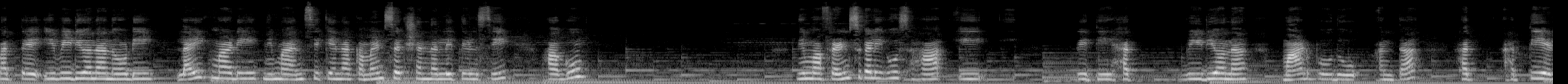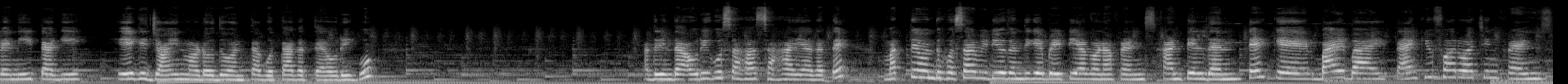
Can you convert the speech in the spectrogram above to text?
ಮತ್ತೆ ಈ ವಿಡಿಯೋನ ನೋಡಿ, ಲೈಕ್ ಮಾಡಿ, ನಿಮ್ಮ ಅನಿಸಿಕೆನ ಕಮೆಂಟ್ ಸೆಕ್ಷನ್ನಲ್ಲಿ ತಿಳಿಸಿ. ಹಾಗೂ ನಿಮ್ಮ ಫ್ರೆಂಡ್ಸ್ಗಳಿಗೂ ಸಹ ಈ ರೀತಿ ಹತ್, ವಿಡಿಯೋನ ಮಾಡ್ಬೋದು ಅಂತ, ಹತ್, ಹತ್ತಿ ಎಳೆ ನೀಟಾಗಿ ಹೇಗೆ ಜಾಯಿನ್ ಮಾಡೋದು ಅಂತ ಗೊತ್ತಾಗತ್ತೆ ಅವರಿಗೂ. ಅದರಿಂದ ಅವರಿಗೂ ಸಹ ಸಹಾಯ ಆಗತ್ತೆ. ಮತ್ತೆ ಒಂದು ಹೊಸ ವಿಡಿಯೋದೊಂದಿಗೆ ಭೇಟಿಯಾಗೋಣ friends until then take care bye bye thank you for watching friends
